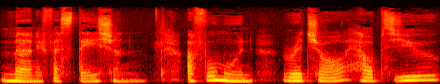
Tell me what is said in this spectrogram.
manifestation. A full moon ritual helps you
